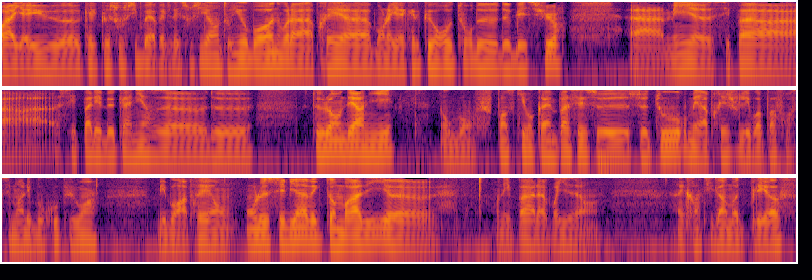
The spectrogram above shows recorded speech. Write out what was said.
voilà, il y a eu euh, quelques soucis bah, avec les soucis d'Antonio Brown. Voilà, après, euh, bon là, il y a quelques retours de, blessures, euh, mais c'est pas pas les Buccaneers de de l'an dernier. Donc bon, je pense qu'ils vont quand même passer ce, tour, mais après, je les vois pas forcément aller beaucoup plus loin. Mais bon, après, on, le sait bien avec Tom Brady, on n'est pas à l'abri quand il est en mode playoff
